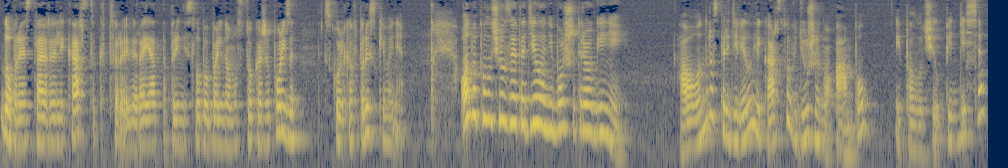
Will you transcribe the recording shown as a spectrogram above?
доброе старое лекарство, которое, вероятно, принесло бы больному столько же пользы, сколько впрыскивания. Он бы получил за это дело не больше трех геней а он распределил лекарство в дюжину ампул и получил 50.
